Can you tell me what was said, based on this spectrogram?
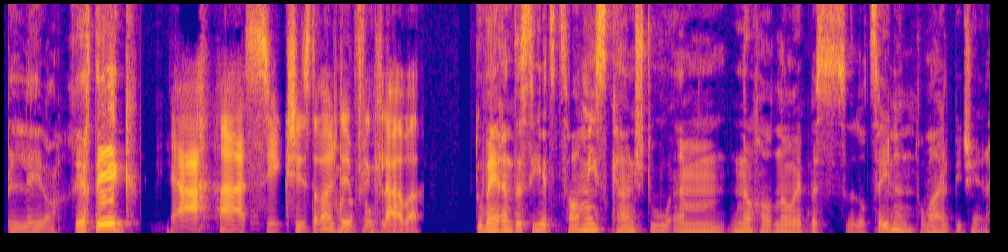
Bläder. Richtig! Ja, ha, sick, ist der alte 100 Äpfelklauber. Du, während dass sie jetzt zusammen ist, kannst du ähm, nachher noch etwas erzählen, der Wildbudget.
